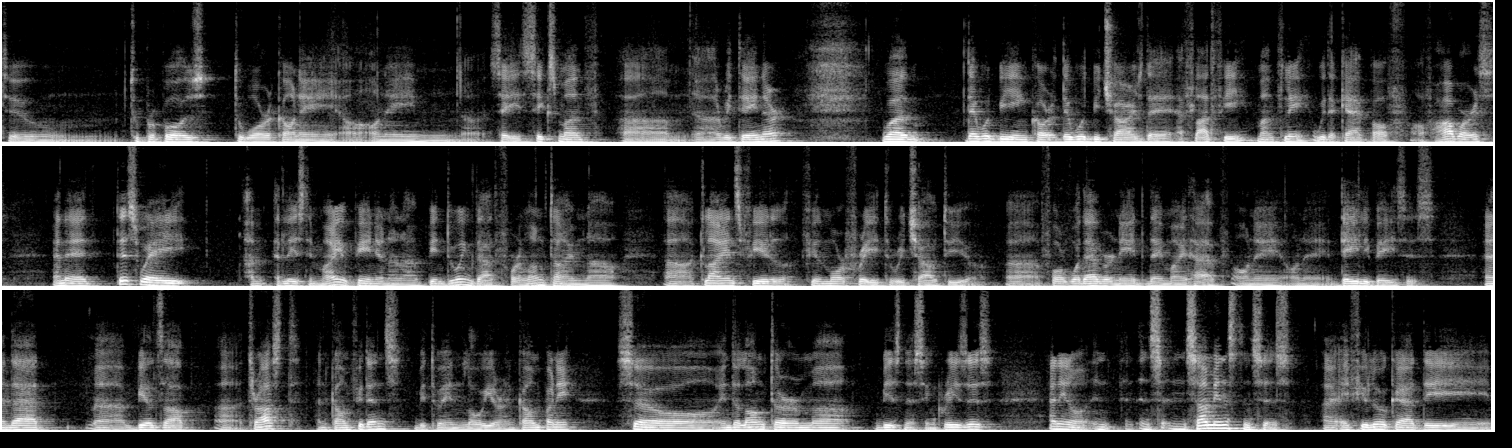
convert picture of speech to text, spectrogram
to to propose to work on a on a uh, say six month um, uh, retainer, well, they would be incur- they would be charged a, a, flat fee monthly with a cap of, of hours, and uh, this way, um, at least in my opinion, and I've been doing that for a long time now. Uh, clients feel feel more free to reach out to you uh, for whatever need they might have on a on a daily basis, and that uh, builds up uh, trust and confidence between lawyer and company. So in the long term, uh, business increases, and you know, in, in, in some instances, uh, if you look at the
